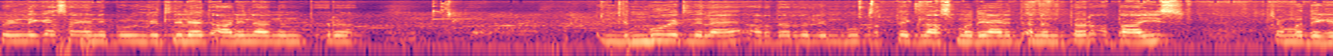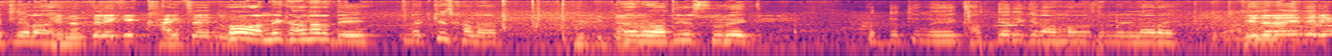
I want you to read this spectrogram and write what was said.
पिळणिका साह्याने पिळून घेतलेली आहेत आणि त्यानंतर लिंबू घेतलेला आहे. अर्धा अर्धा लिंबू प्रत्येक ग्लासमध्ये आणि त्यानंतर आता आईस याच्यामध्ये घेतलेला आहे. नंतर एक एक खायचं आहे हो. आम्ही खाणार ते. नक्कीच खाणार. तर अतिशय सुरेख पद्धतीनं हे खाद्य देखील आम्हाला मिळणार आहे. जरा दे रे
